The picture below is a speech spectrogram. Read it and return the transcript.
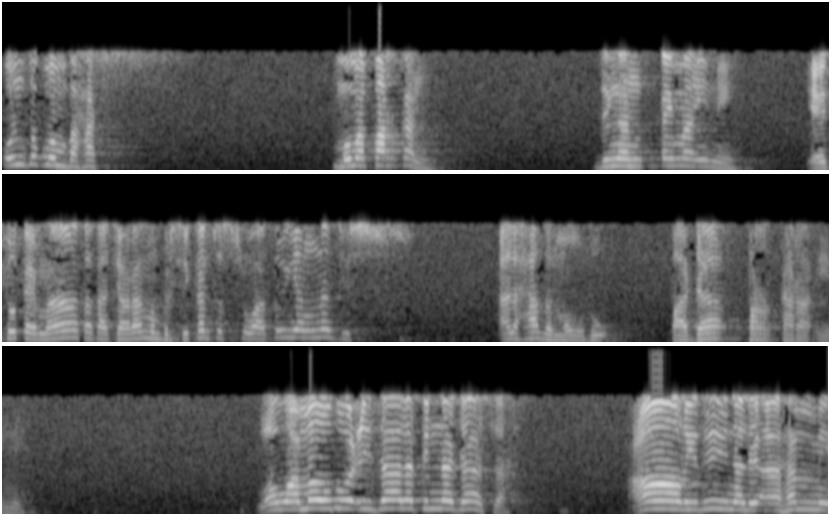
untuk membahas memaparkan dengan tema ini yaitu tema tata cara membersihkan sesuatu yang najis. Al-hadhan mawdu pada perkara ini. Wa huwa mawdu izalatin najasah. Aridina li ahammi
